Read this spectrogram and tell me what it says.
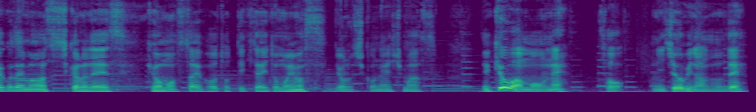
はようございます。力です。今日もスタイフを取っていきたいと思います。よろしくお願いします。で今日はもうねそう日曜日なので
